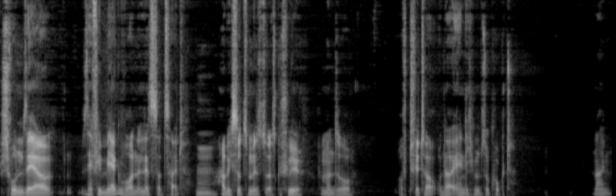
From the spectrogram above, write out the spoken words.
schon sehr, sehr viel mehr geworden in letzter Zeit. Hm. Habe ich so zumindest so das Gefühl, wenn man so auf Twitter oder ähnlichem so guckt. Nein?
